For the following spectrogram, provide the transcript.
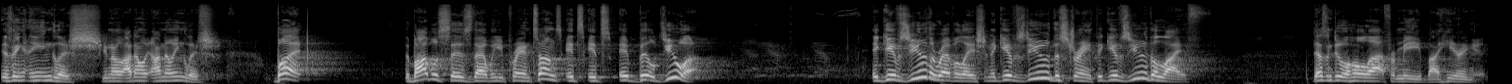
is in English. You know, I, don't, I know English. But the Bible says that when you pray in tongues, it's, it's, it builds you up. It gives you the revelation, it gives you the strength, it gives you the life. It doesn't do a whole lot for me by hearing it.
